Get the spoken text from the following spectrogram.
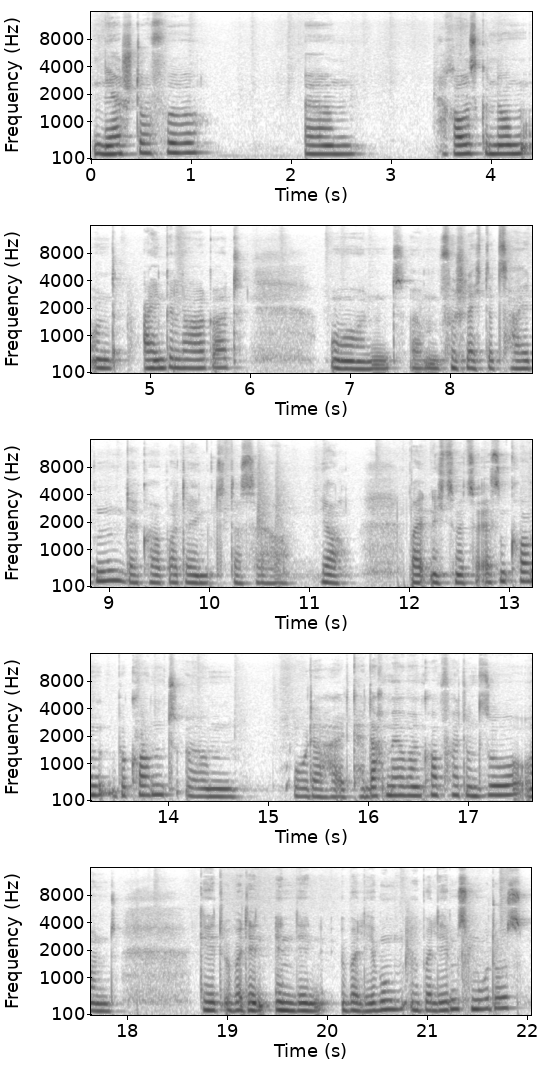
Nährstoffe ähm, herausgenommen und eingelagert. Und ähm, für schlechte Zeiten, der Körper denkt, dass er ja, bald nichts mehr zu essen komm, bekommt ähm, oder halt kein Dach mehr über dem Kopf hat und so und geht über den, in den Überlebung, Überlebensmodus.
